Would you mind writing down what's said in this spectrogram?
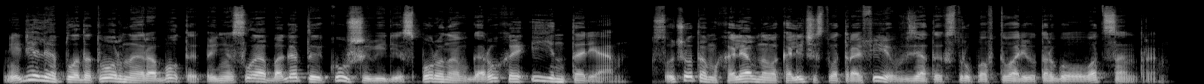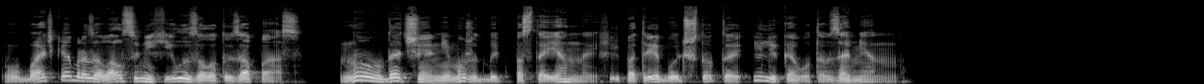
Неделя плодотворной работы принесла богатые куши в виде споронов, гороха и янтаря. С учетом халявного количества трофеев, взятых с трупов твари у торгового центра, у батьки образовался нехилый золотой запас. Но удача не может быть постоянной и потребует что-то или кого-то взамен.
